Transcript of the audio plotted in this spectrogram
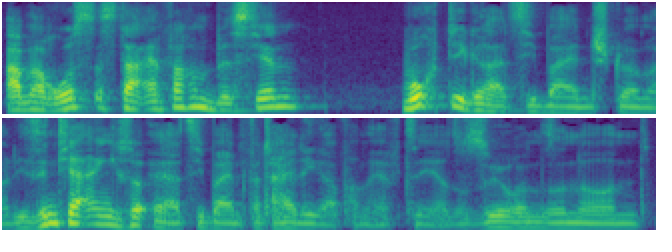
Aber Russ ist da einfach ein bisschen wuchtiger als die beiden Stürmer. Die sind ja eigentlich so, äh, als die beiden Verteidiger vom FC, also Sörensen und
